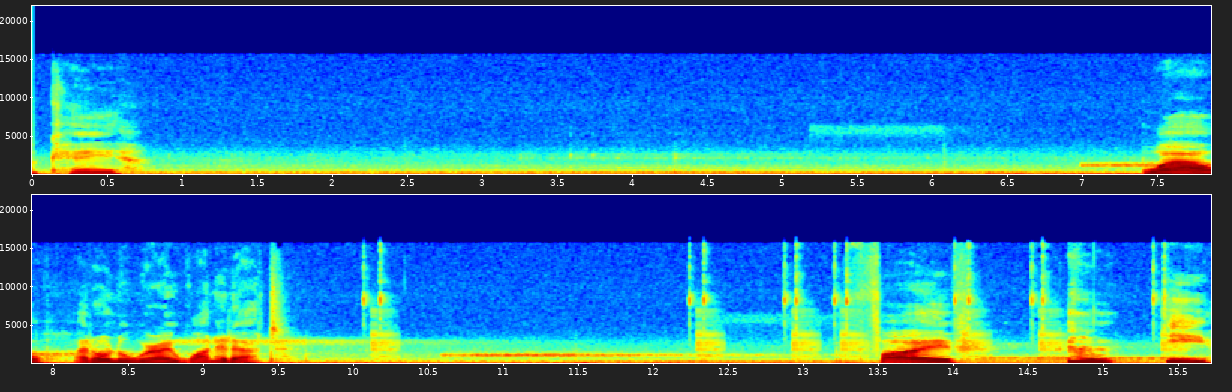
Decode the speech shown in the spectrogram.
Okay. Wow, I don't know where I want it at. Five E.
